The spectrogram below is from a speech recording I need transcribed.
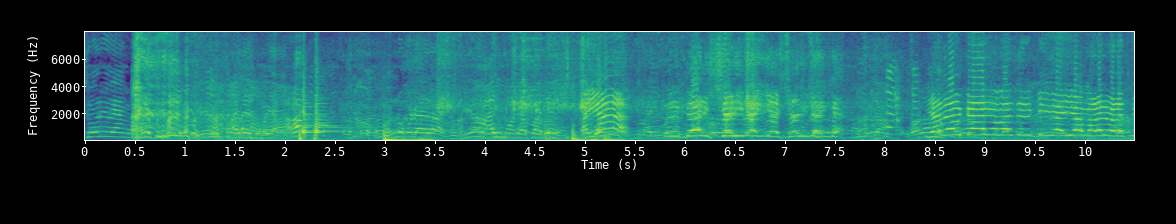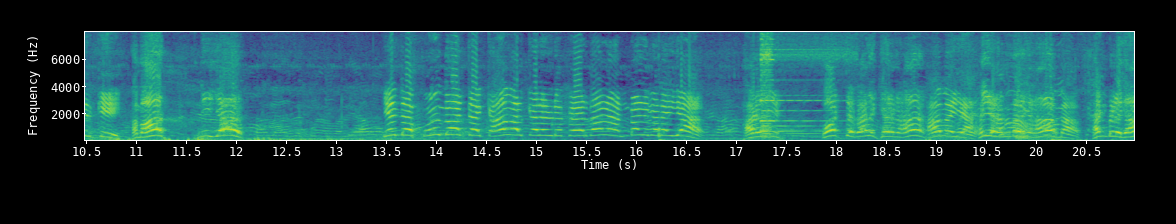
சொருவேங்க ஐயா ஒரு பேர் சரிவேங்க சரிவேங்க எதற்காக வந்திருக்கீங்க ஐயா மலர் வளத்திற்கு? ஆமா. நீ யார்? இந்த பூந்தோட்ட காவல்காரருடைய பேர் தான் அன்பழகன் ஐயா. தோட்ட வேலைக்காரனா? ஆமையா ஐயா. அன்பழகனா? அன்பழகா?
